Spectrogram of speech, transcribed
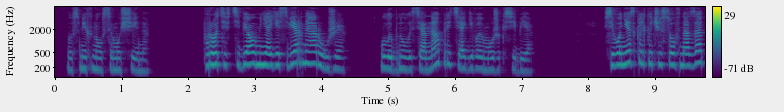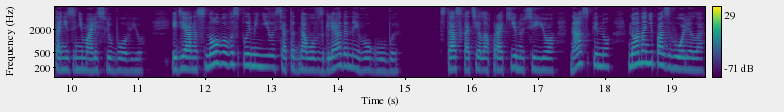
– усмехнулся мужчина. «Против тебя у меня есть верное оружие», – улыбнулась она, притягивая мужа к себе. Всего несколько часов назад они занимались любовью, и Диана снова воспламенилась от одного взгляда на его губы. Стас хотел опрокинуть ее на спину, но она не позволила,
